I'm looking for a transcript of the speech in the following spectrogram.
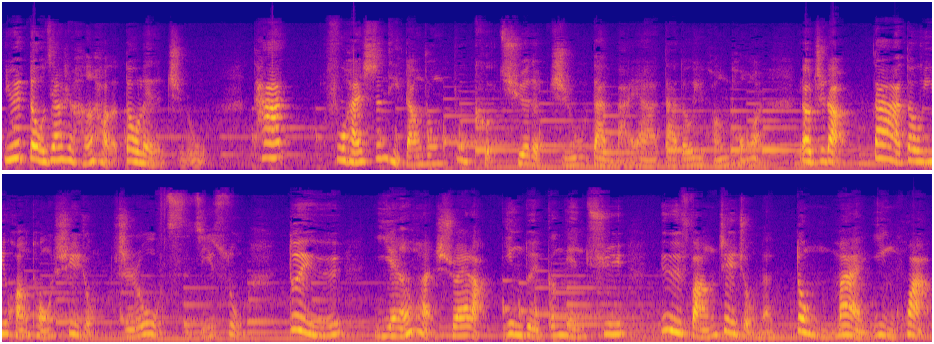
因为豆浆是很好的豆类的植物，它富含身体当中不可缺的植物蛋白呀，大豆异黄酮啊。要知道，大豆异黄酮是一种植物雌激素，对于延缓衰老，应对更年期，预防这种的动脉硬化，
